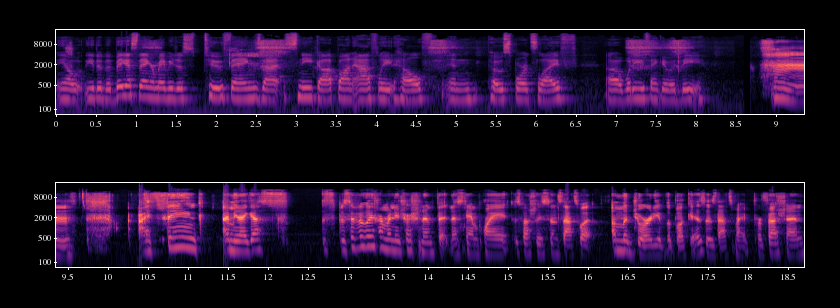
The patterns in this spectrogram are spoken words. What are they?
you know, either the biggest thing or maybe just two things that sneak up on athlete health in post sports life, uh, what do you think it would be? Hmm. I think, I mean, I guess specifically from a nutrition and fitness standpoint, especially since that's what a majority of the book is, is that's my profession.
